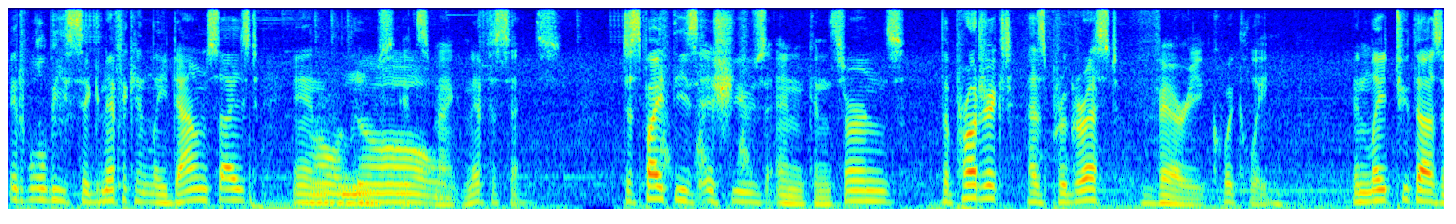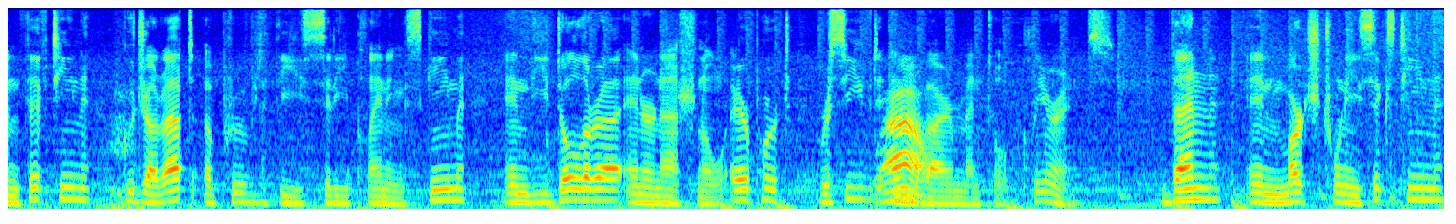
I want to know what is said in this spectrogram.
it will be significantly downsized and Oh, lose its magnificence. Despite these issues and concerns, the project has progressed very quickly. In late 2015, Gujarat approved the city planning scheme, and the Dholera International Airport received Wow. environmental clearance. Then, in March 2016,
